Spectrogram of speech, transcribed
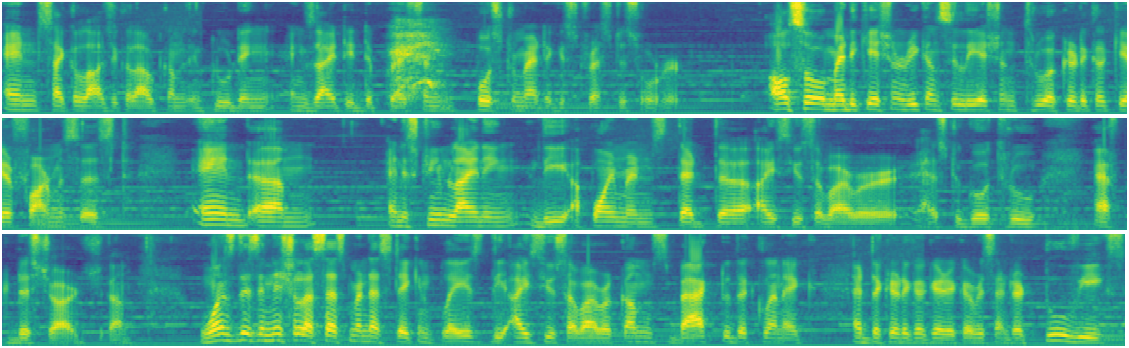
and psychological outcomes, including anxiety, depression, post traumatic stress disorder. Also, medication reconciliation through a critical care pharmacist, and um, and streamlining the appointments that the ICU survivor has to go through after discharge. Um, once this initial assessment has taken place, the ICU survivor comes back to the clinic at the Critical Care Recovery Center two weeks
